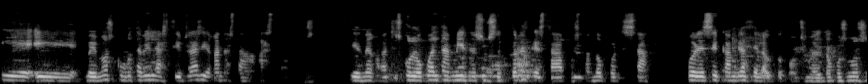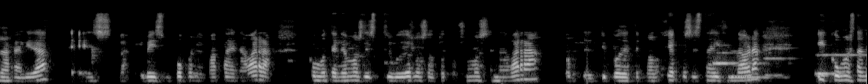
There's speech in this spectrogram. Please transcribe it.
y, vemos como también las cifras llegan hasta, hasta 10 megavatios, con lo cual también es un sector que está apostando por, esa, por ese cambio hacia el autoconsumo. El autoconsumo es una realidad, es la que veis un poco en el mapa de Navarra, cómo tenemos distribuidos los autoconsumos en Navarra, por el tipo de tecnología que se está diciendo ahora, y cómo están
